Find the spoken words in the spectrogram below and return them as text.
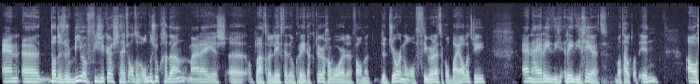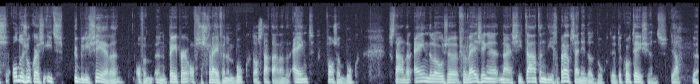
En eh, dat is dus een biofysicus. Hij heeft altijd onderzoek gedaan. Maar hij is eh, op latere leeftijd ook redacteur geworden van het The Journal of Theoretical Biology. En hij redi- redigeert. Wat houdt dat in? Als onderzoekers iets publiceren, of een, een paper, of ze schrijven een boek, dan staat daar aan het eind van zo'n boek staan er eindeloze verwijzingen naar citaten die gebruikt zijn in dat boek, de, de quotations. Ja. Ja,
